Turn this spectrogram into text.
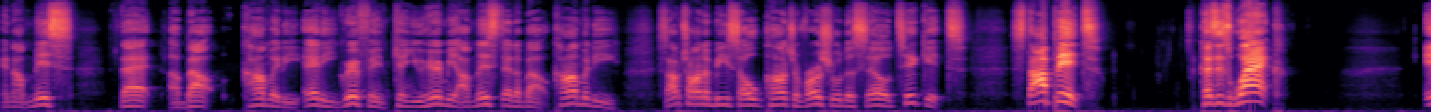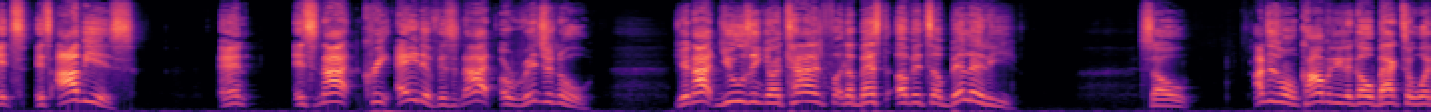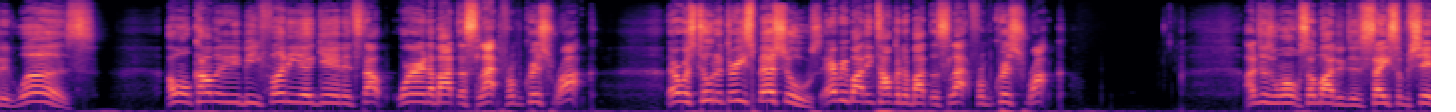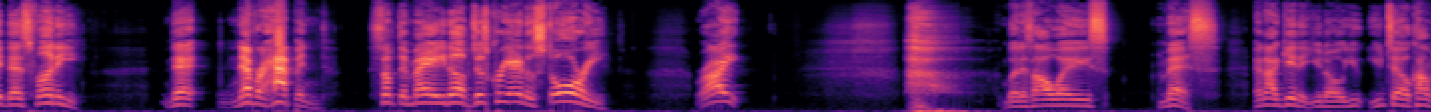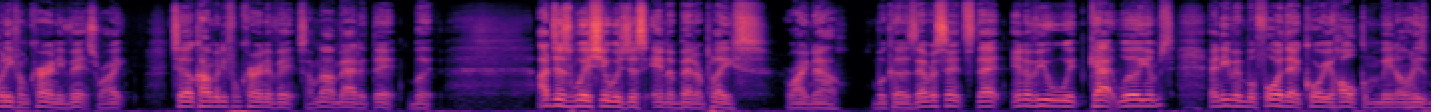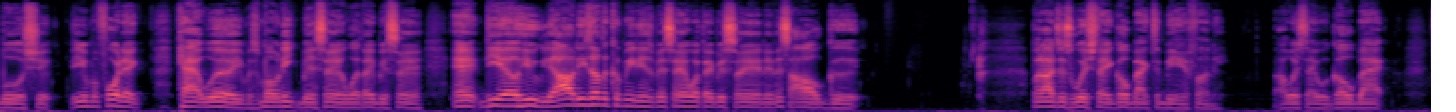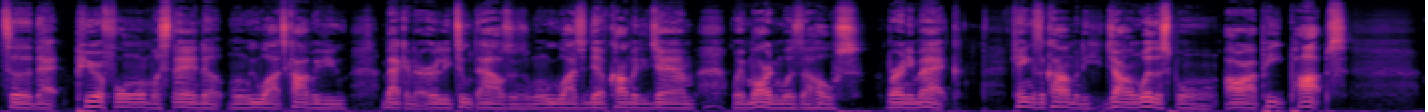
And I miss that about comedy. Eddie Griffin, can you hear me? I miss that about comedy. Stop trying to be so controversial to sell tickets. Stop it. Cause it's whack. It's it's obvious. And it's not creative. It's not original. You're not using your talent for the best of its ability. So I just want comedy to go back to what it was. I want comedy to be funny again and stop worrying about the slap from Chris Rock. There was two to three specials. Everybody talking about the slap from Chris Rock. I just want somebody to say some shit that's funny that never happened something made up. Just create a story, right? but it's always mess. And I get it, you know, you you tell comedy from current events, right? Tell comedy from current events. I'm not mad at that, but I just wish it was just in a better place right now because ever since that interview with Katt Williams, and even before that, Corey Holcomb been on his bullshit. Even before that, Katt Williams, Mo'Nique been saying what they been saying, and DL Hughley, all these other comedians been saying what they been saying, and it's all good. But I just wish they go back to being funny. I wish they would go back to that pure form of stand up when we watched Comedy View back in the early 2000s, when we watched Def Comedy Jam when Martin was the host, Bernie Mac Kings of Comedy, John Witherspoon, R.I.P. Pops.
